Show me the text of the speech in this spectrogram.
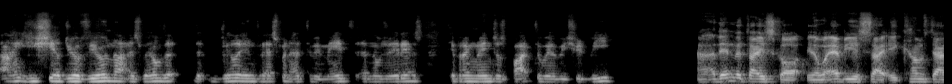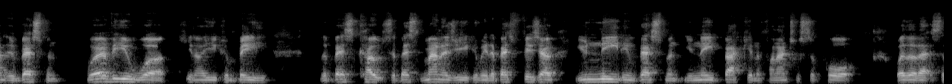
I, think he shared your view on that as well. That that really investment had to be made in those areas to bring Rangers back to where we should be. At the end of the day, Scott, you know whatever you say, it comes down to investment wherever you work, you know, you can be the best coach, the best manager, you can be the best physio. You need investment. You need backing and financial support, whether that's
